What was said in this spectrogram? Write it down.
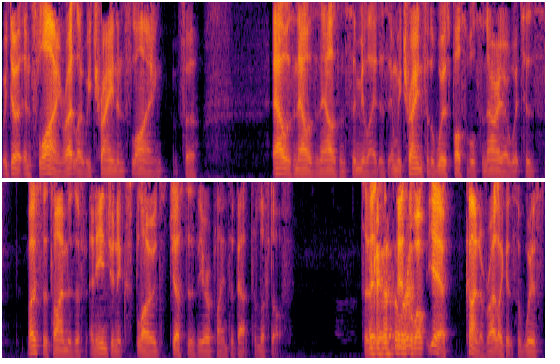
we do it in flying, right? Like we train in flying for hours and hours and hours in simulators, and we train for the worst possible scenario, which is most of the time is if an engine explodes just as the airplane's about to lift off. So that's, okay, that's, the, that's worst. the one, yeah, kind of right. Like it's the worst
